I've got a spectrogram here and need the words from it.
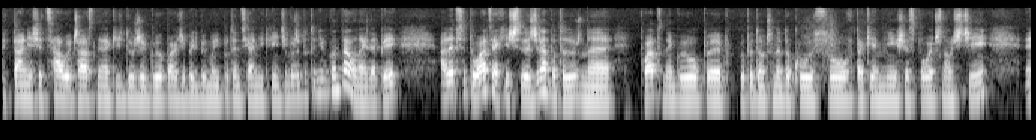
pytanie się cały czas na jakichś dużych grupach, gdzie byliby moi potencjalni klienci, może by to nie wyglądało najlepiej, ale w sytuacjach, jeśli rozdzielam po te różne płatne grupy, grupy dołączone do kursów, takie mniejsze społeczności, yy,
